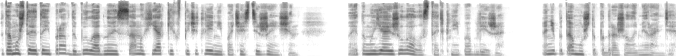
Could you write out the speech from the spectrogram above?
потому что это и правда было одно из самых ярких впечатлений по части женщин, поэтому я и желала стать к ней поближе, а не потому, что подражала Миранде.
